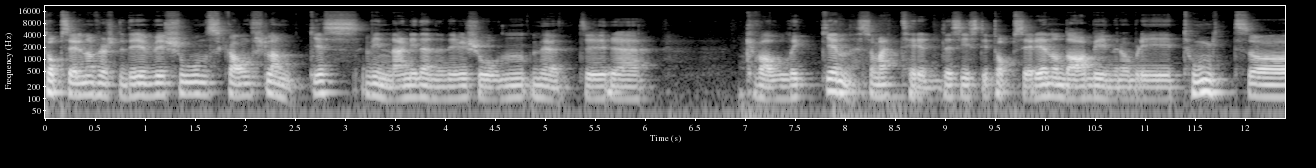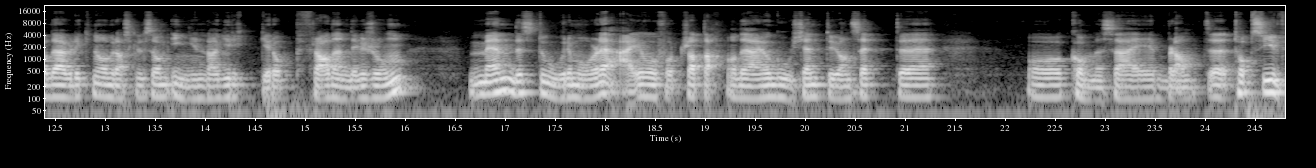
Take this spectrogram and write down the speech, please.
toppserien og første divisjon skal slankes. Vinneren i denne divisjonen møter eh, kvaliken, som er tredje sist i toppserien, og da begynner det å bli tungt. Så det er vel ikke noe overraskelse om ingen lag rykker opp fra denne divisjonen. Men det store målet er jo fortsatt, da, og det er jo godkjent uansett, eh, å komme seg blant eh, topp syv.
